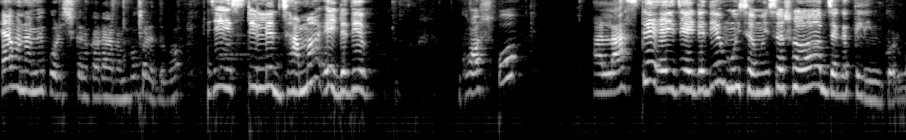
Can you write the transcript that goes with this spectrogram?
এখন আমি পরিষ্কার করা আরম্ভ করে দেবো। এই যে স্টিলের ঝামা, এইটা দিয়ে ঘষবো। আর লাস্টে এই যে এইটা দিয়ে মুইসা মুইসা সব জায়গা ক্লিন করব।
